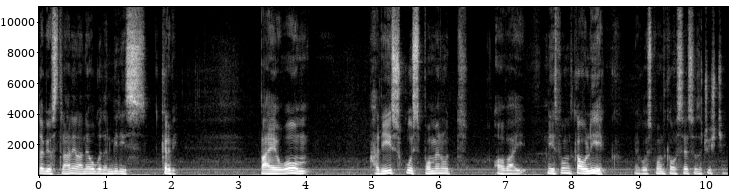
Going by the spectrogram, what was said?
da bi ostranila neugodan miris krvi. Pa je u ovom hadisu kust spomenut ovaj, nije spomenut kao lijek, nego je spomenut kao sredstvo za čišćenje.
